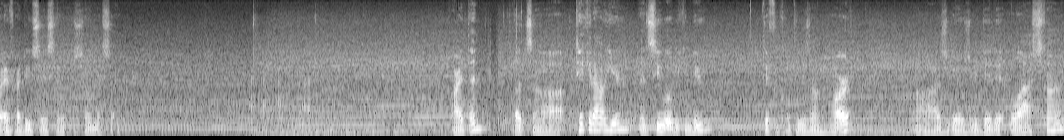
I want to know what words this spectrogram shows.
if I, if I do say so, so myself. Alright then, let's uh, take it out here and see what we can do. Difficulty is on hard, uh, as good as we did it last time.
